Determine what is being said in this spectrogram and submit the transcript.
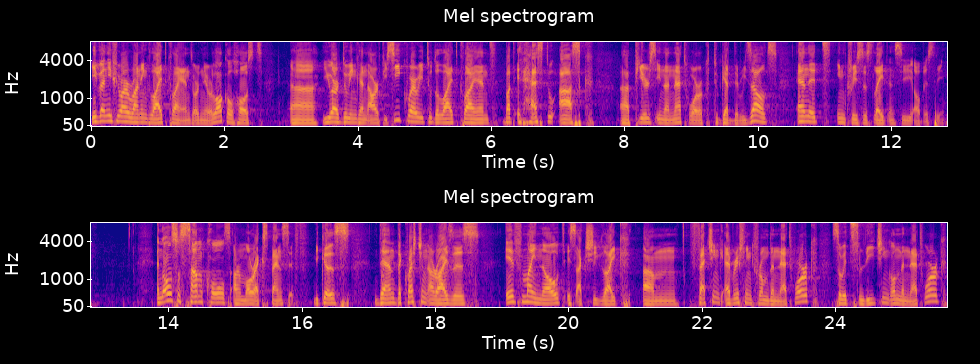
even if you are running Light client on your local host, uh, you are doing an RPC query to the Light client, but it has to ask uh, peers in a network to get the results, and it increases latency, obviously. And also, some calls are more expensive, because then the question arises, if my node is actually like um, fetching everything from the network, so it's leeching on the network,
